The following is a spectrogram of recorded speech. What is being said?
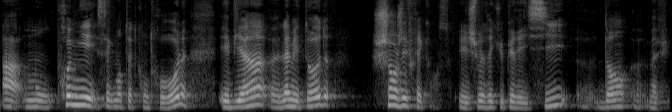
à mon premier segmented control eh bien, euh, la méthode changer fréquence et je vais le récupérer ici euh, dans ma vue.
